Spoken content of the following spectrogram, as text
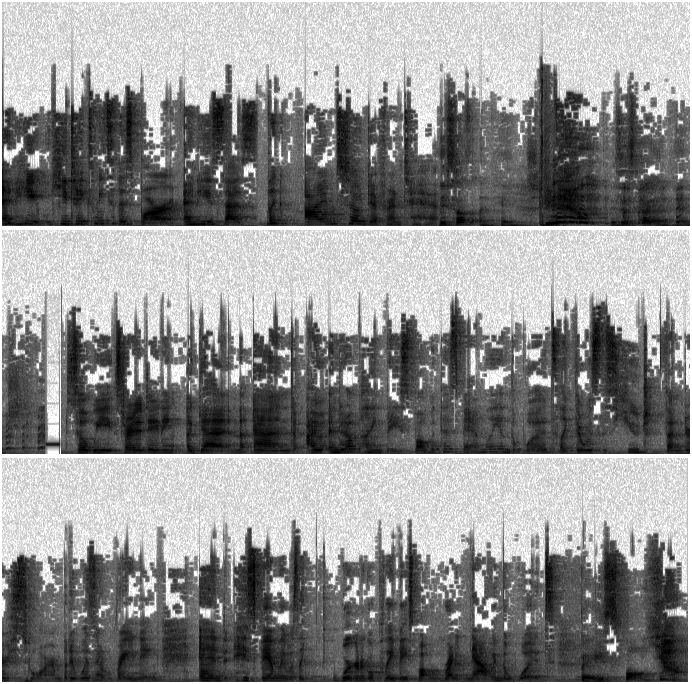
and he he takes me to this bar and he says like I'm so different to him. He sounds unhinged. Is this guy unhinged? So we started dating again and I ended up playing baseball with his family in the woods. Like there was this huge thunderstorm, but it wasn't raining. And his family was like, we're gonna go play baseball right now in the woods. Baseball? Yeah,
